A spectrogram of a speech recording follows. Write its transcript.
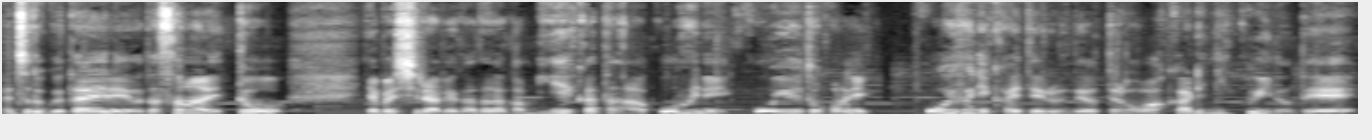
うん、ちょっと具体例を出さないと、やっぱり調べ方とか見え方、あ、こういうふうに、こういうところに、こういうふうに書いてるんだよっていうのが分かりにくいので、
